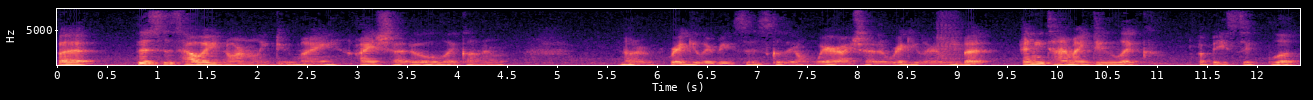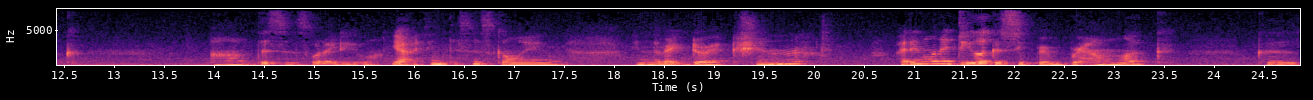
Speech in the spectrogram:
but this is how I normally do my eyeshadow like on a not a regular basis because I don't wear eyeshadow regularly but anytime I do like a basic look um, this is what I do. Yeah I think this is going in the right direction. I didn't want to do like a super brown look because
